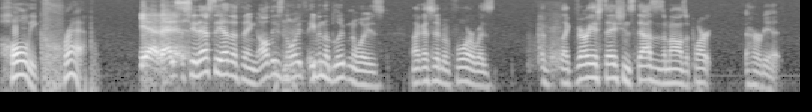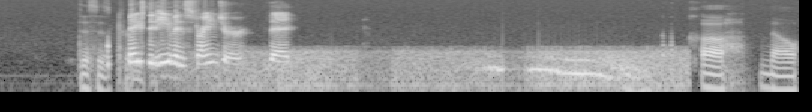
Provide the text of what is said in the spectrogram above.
Holy crap. Yeah, Yeah, that's see, that's the other thing. All these noise, even the bloop noise, like I said before, was uh, like various stations thousands of miles apart heard it. This is crazy. makes it even stranger that Uh, no.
